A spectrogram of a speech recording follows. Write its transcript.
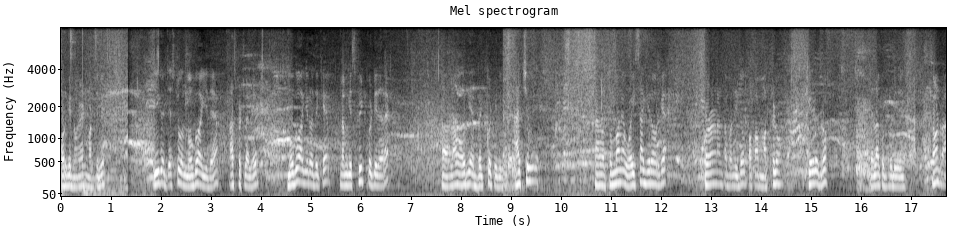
ಅವ್ರಿಗೆ ಡೊನೇಟ್ ಮಾಡ್ತೀವಿ. ಈಗ ಜಸ್ಟ್ ಒಂದು ಮಗು ಆಗಿದೆ ಹಾಸ್ಪಿಟ್ಲಲ್ಲಿ ಮಗು ಆಗಿರೋದಕ್ಕೆ ನಮಗೆ ಸ್ವೀಟ್ ಕೊಟ್ಟಿದ್ದಾರೆ. ನಾವು ಅವ್ರಿಗೆ ಬ್ರೆಡ್ ಕೊಟ್ಟಿದ್ದೀವಿ. ಆ್ಯಕ್ಚುಲಿ ನಾನು ತುಂಬಾ ವಯಸ್ಸಾಗಿರೋರಿಗೆ ಕೊಡೋಣ ಅಂತ ಬಂದಿದ್ದು. ಪಾಪ ಮಕ್ಕಳು ಕೇಳಿದ್ರು. ಎಲ್ಲ ಕೊಟ್ಬಿಟ್ಟಿದ್ದೀನಿ ತೊಗೊಂಡ್ರಾ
